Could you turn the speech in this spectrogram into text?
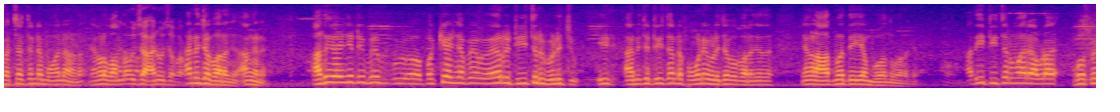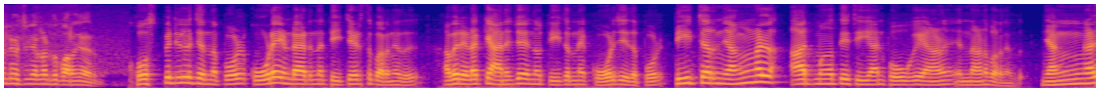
കൊച്ചച്ഛന്റെ മോനാണ്. ഞങ്ങൾ വന്നു അനുജ പറഞ്ഞു. അങ്ങനെ. അത് കഴിഞ്ഞിട്ട് ഇവർ പൊക്കി കഴിഞ്ഞപ്പോൾ വേറൊരു ടീച്ചർ വിളിച്ചു. ഈ അനുജ ടീച്ചറിന്റെ ഫോണിൽ വിളിച്ചപ്പോൾ പറഞ്ഞത് ഞങ്ങൾ ആത്മഹത്യ ചെയ്യാൻ പോകുമെന്ന് പറഞ്ഞു. അത് ഈ ടീച്ചർമാർ അവിടെ ഹോസ്പിറ്റലിൽ വെച്ച് ഞങ്ങളുടെ അടുത്ത് പറഞ്ഞായിരുന്നു. ഹോസ്പിറ്റലിൽ ചെന്നപ്പോൾ കൂടെ ഉണ്ടായിരുന്ന ടീച്ചേഴ്സ് പറഞ്ഞത് അവരിടയ്ക്ക് അനുജ എന്ന ടീച്ചറിനെ കോൾ ചെയ്തപ്പോൾ ടീച്ചർ ഞങ്ങൾ ആത്മഹത്യ ചെയ്യാൻ പോവുകയാണ് എന്നാണ് പറഞ്ഞത്. ഞങ്ങൾ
